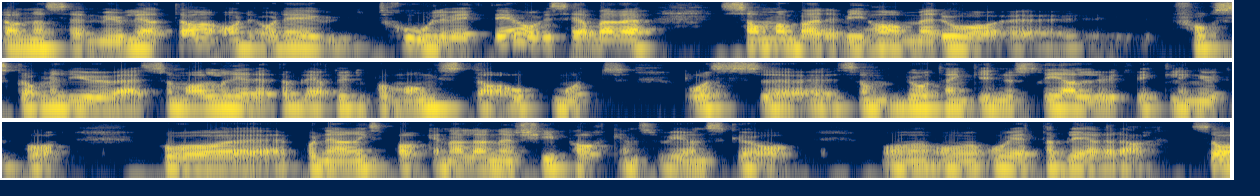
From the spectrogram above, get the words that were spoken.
danner seg muligheter. Og det, og det, er utrolig viktig. Og vi ser bare samarbeidet vi har med da, eh, forskermiljøet som allerede er etablert ute på Mongstad, opp mot oss eh, som da tenker industriell utvikling ute på, på, eh, på næringsparken eller energiparken som vi ønsker å, å, å, etablere der. Så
